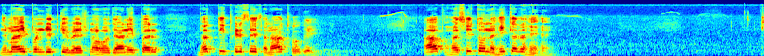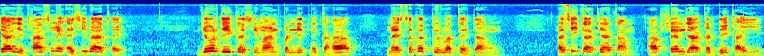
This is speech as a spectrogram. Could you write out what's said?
निमाई पंडित के वैष्णव हो जाने पर भक्ति फिर से सनात हो गई। आप हँसी तो नहीं कर रहे हैं। क्या यथार्थ में ऐसी बात है? ज़ोर देकर श्रीमान पंडित ने कहा, मैं शपथ पूर्वक कहता हूँ, हँसी का क्या काम? आप स्वयं जाकर देख आइए।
